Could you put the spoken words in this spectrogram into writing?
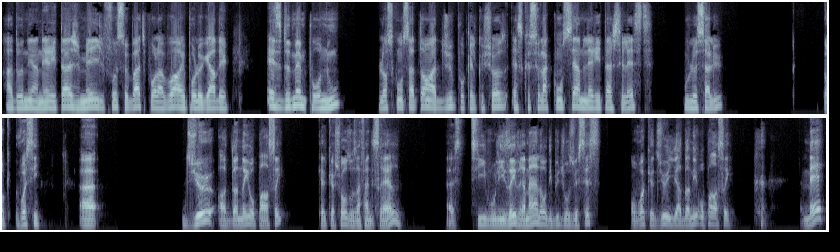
a donné un héritage, mais il faut se battre pour l'avoir et pour le garder. Est-ce de même pour nous? Lorsqu'on s'attend à Dieu pour quelque chose, est-ce que cela concerne l'héritage céleste ou le salut? Donc, voici. Dieu a donné au passé quelque chose aux enfants d'Israël. Euh, si vous lisez vraiment là, au début de Josué 6, on voit que Dieu il a donné au passé. Mais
